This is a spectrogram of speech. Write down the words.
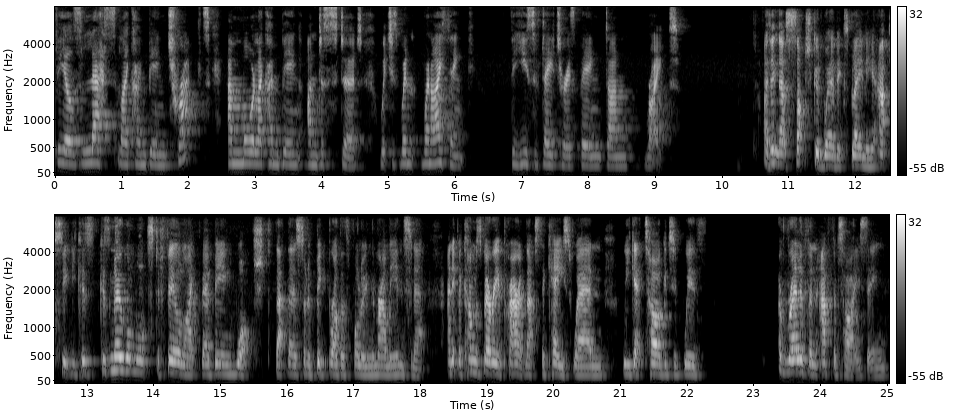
feels less like I'm being tracked and more like I'm being understood, which is when when I think the use of data is being done right. I think that's such a good way of explaining it. Absolutely, because because no one wants to feel like they're being watched, that there's sort of big brother following them around the internet, and it becomes very apparent that's the case when we get targeted with irrelevant advertising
